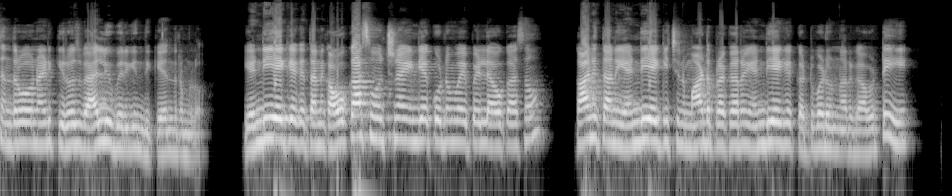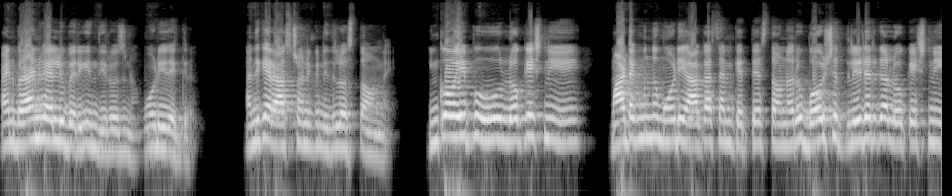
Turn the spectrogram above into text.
చంద్రబాబు నాయుడుకి ఈరోజు వాల్యూ పెరిగింది కేంద్రంలో. ఎన్డీఏకే తనకు అవకాశం వచ్చినా ఇండియా కుటుంబం వైపు వెళ్ళే అవకాశం కానీ తాను ఎన్డీఏకి ఇచ్చిన మాట ప్రకారం ఎన్డీఏకే కట్టుబడి ఉన్నారు కాబట్టి ఆయన బ్రాండ్ వాల్యూ పెరిగింది ఈ రోజున మోడీ దగ్గర. అందుకే రాష్ట్రానికి నిధులు వస్తూ ఉన్నాయి. ఇంకోవైపు లోకేష్ని మాటకు ముందు మోడీ ఆకాశానికి ఎత్తేస్తా ఉన్నారు. భవిష్యత్ లీడర్గా లోకేష్ని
